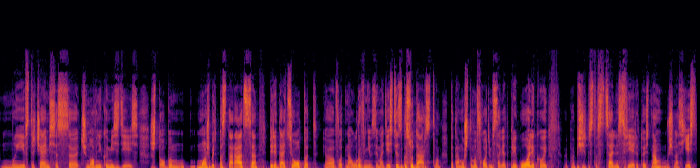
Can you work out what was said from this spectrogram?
мы встречаемся с чиновниками здесь, чтобы, может быть, постараться передать опыт э, вот на уровне взаимодействия с государством, потому что мы входим в Совет при Голиковой, попечительство в социальной сфере. То есть нам, в общем, у нас есть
